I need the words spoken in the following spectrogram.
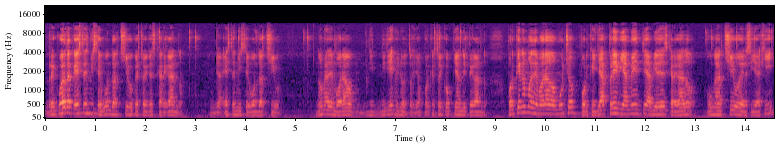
recuerda que este es mi segundo archivo que estoy descargando. Ya, este es mi segundo archivo. No me ha demorado ni, ni 10 minutos, ya, porque estoy copiando y pegando. ¿Por qué no me ha demorado mucho? Porque ya previamente había descargado un archivo del CIAGI,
